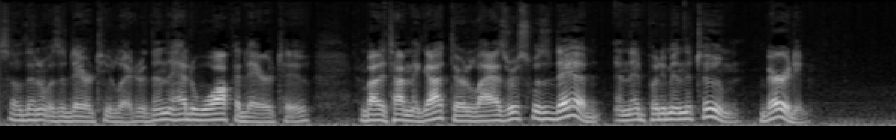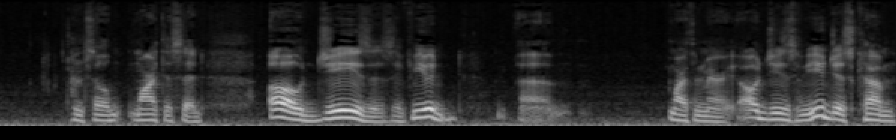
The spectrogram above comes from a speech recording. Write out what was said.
So then it was a day or two later. Then they had to walk a day or two, and by the time they got there, Lazarus was dead, and they'd put him in the tomb, buried him. And so Martha said, "Oh Jesus, if you'd." Um, Martha and Mary, oh Jesus, if you'd just come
